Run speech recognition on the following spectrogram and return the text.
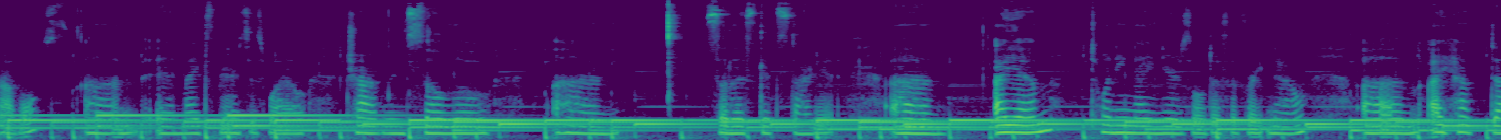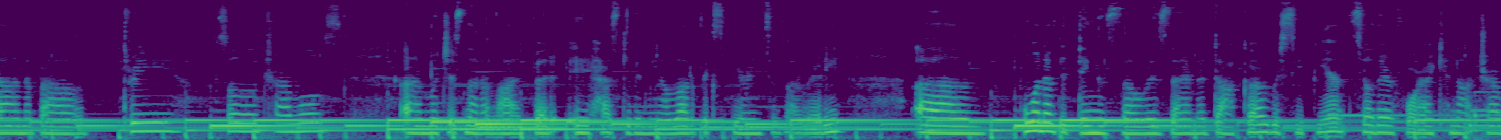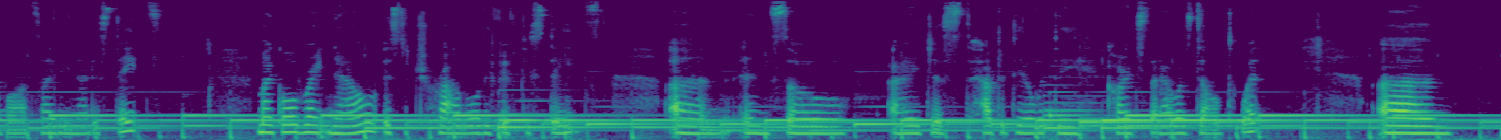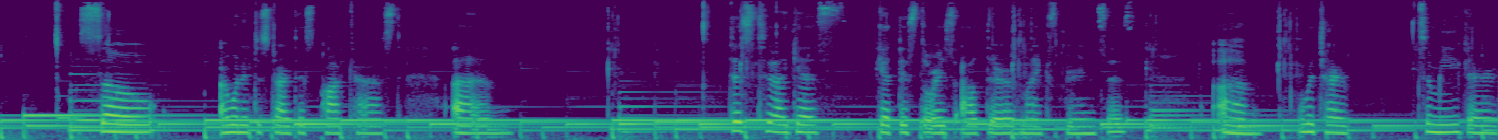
travels um, and my experiences while traveling solo. Um, so let's get started. Um, I am 29 years old as of right now. Um, I have done about three solo travels, um, which is not a lot, but it has given me a lot of experiences already. Um, one of the things, though, is that I'm a DACA recipient, so therefore I cannot travel outside the United States. My goal right now is to travel the 50 states, um, and so I just have to deal with the cards that I was dealt with. Um, so I wanted to start this podcast um, just to, I guess, get the stories out there of my experiences, um, which are, to me, they're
